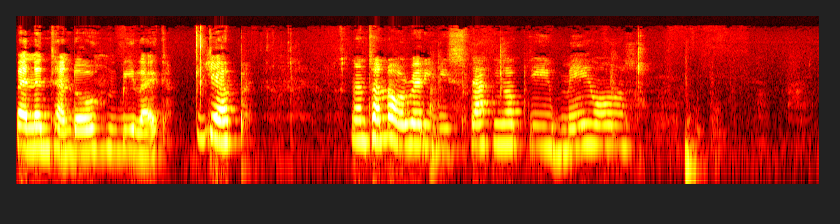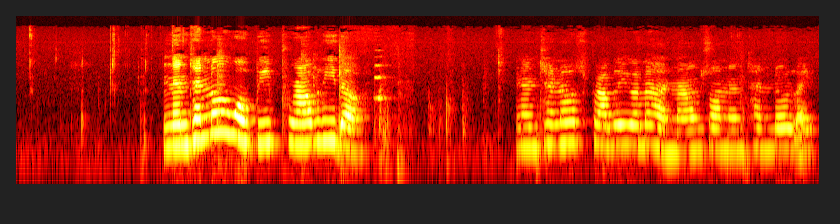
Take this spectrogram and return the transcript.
But Nintendo be like, yep. Nintendo already be stacking up the mails. Nintendo will be probably the Nintendo's probably gonna announce on Nintendo like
